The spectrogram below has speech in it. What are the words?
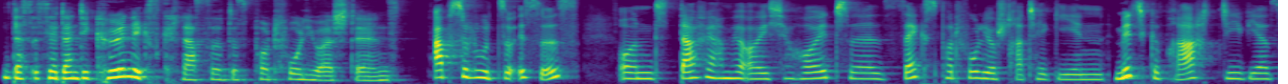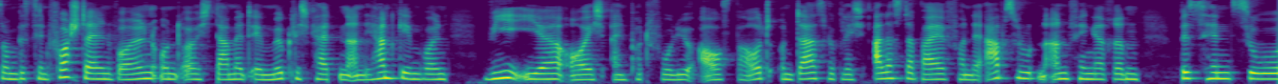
Das ist ja dann die Königsklasse des Portfolioerstellens. Absolut, so ist es. Und dafür haben wir euch heute sechs Portfoliostrategien mitgebracht, die wir so ein bisschen vorstellen wollen und euch damit eben Möglichkeiten an die Hand geben wollen, wie ihr euch ein Portfolio aufbaut. Und da ist wirklich alles dabei, von der absoluten Anfängerin bis hin zu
